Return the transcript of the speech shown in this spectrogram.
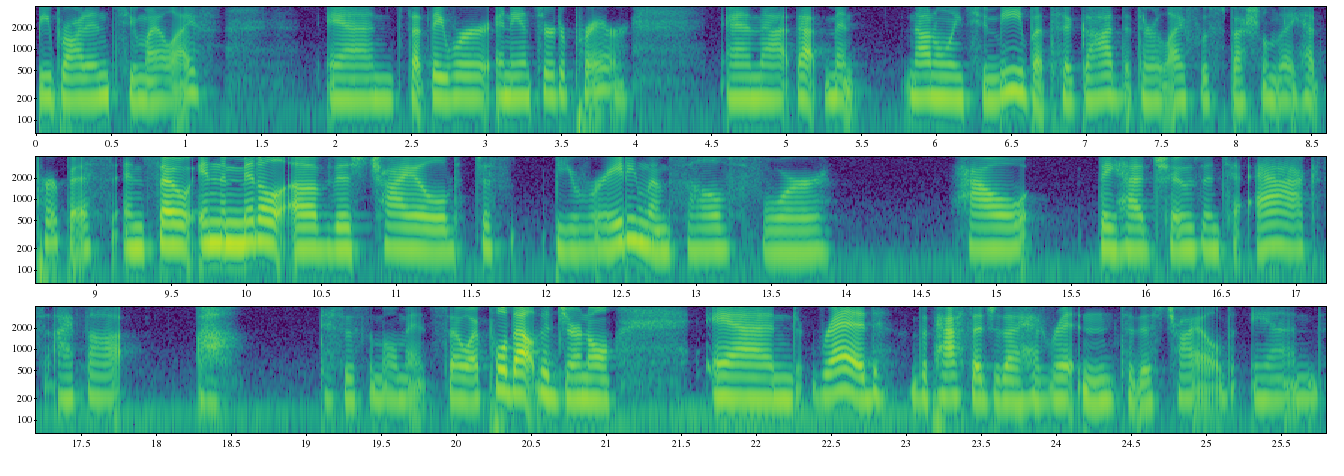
be brought into my life and that they were an answer to prayer and that that meant not only to me, but to God that their life was special and they had purpose. And so, in the middle of this child just berating themselves for how they had chosen to act, I thought, oh, this is the moment. So, I pulled out the journal and read the passage that I had written to this child. And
